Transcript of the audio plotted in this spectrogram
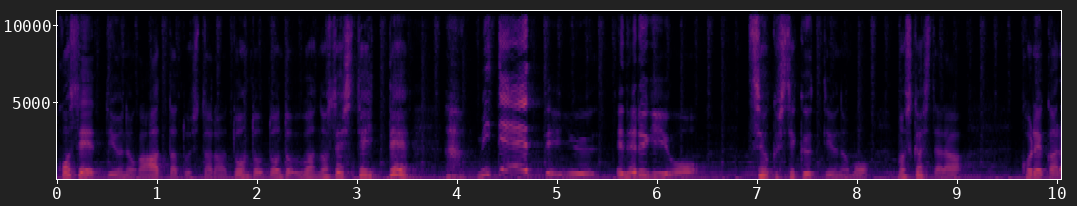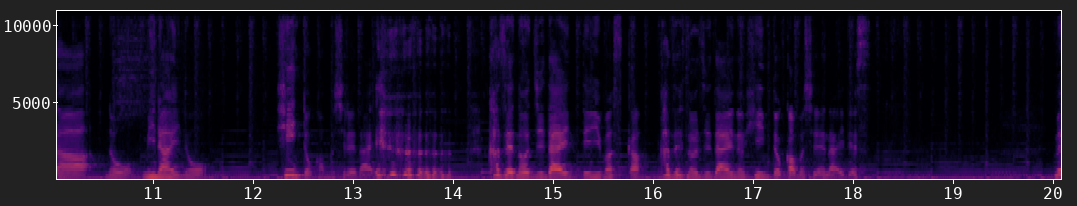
個性っていうのがあったとしたらどんどんどんどん上乗せしていって 見てっていうエネルギーを強くしていくっていうのももしかしたらこれからの未来のヒントかもしれない。風の時代って言いますか。風の時代のヒントかもしれないです。向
